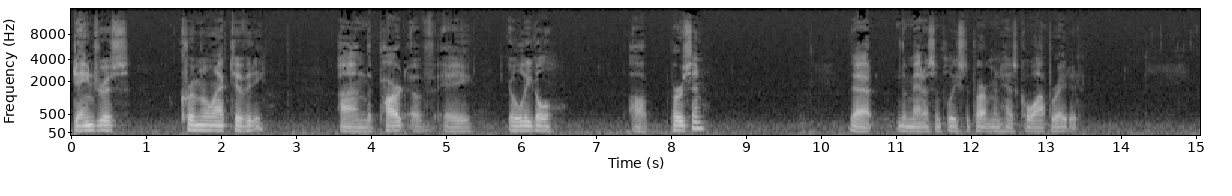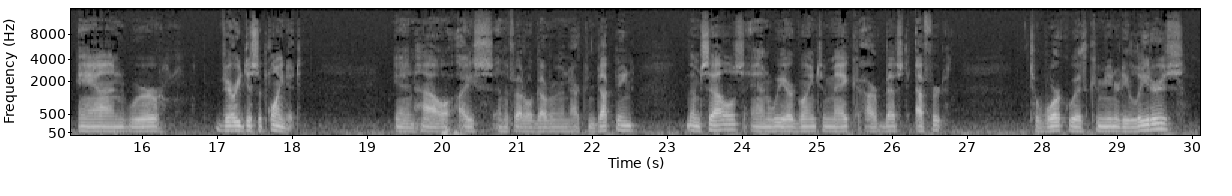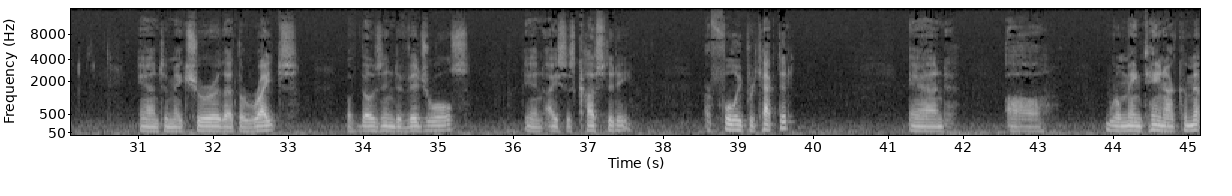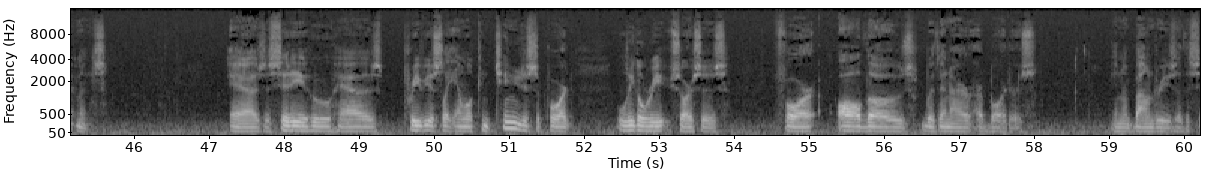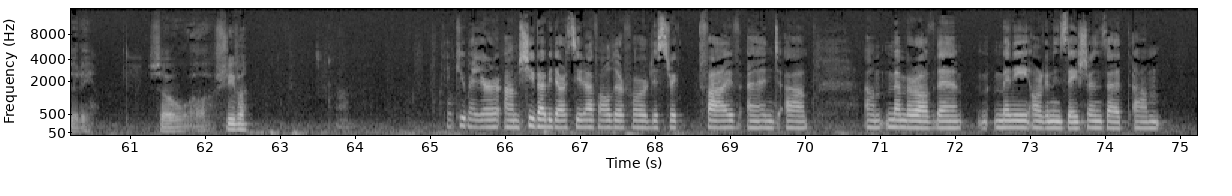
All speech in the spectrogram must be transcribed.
dangerous criminal activity on the part of a illegal uh, person, that the Madison Police Department has cooperated. And we're very disappointed in how ICE and the federal government are conducting themselves, and we are going to make our best effort to work with community leaders and to make sure that the rights of those individuals in ICE's custody are fully protected and uh, will maintain our commitments as a city who has previously and will continue to support legal resources for all those within our, our borders in the boundaries of the city. So, uh, Shiva? Thank you, Mayor. Um, Shiva Bidar-Sielaff, Alder for District 5 and uh, um, member of the many organizations that um,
